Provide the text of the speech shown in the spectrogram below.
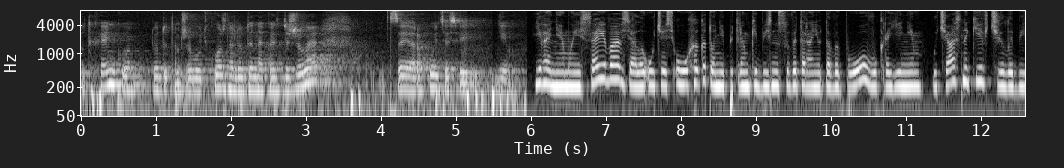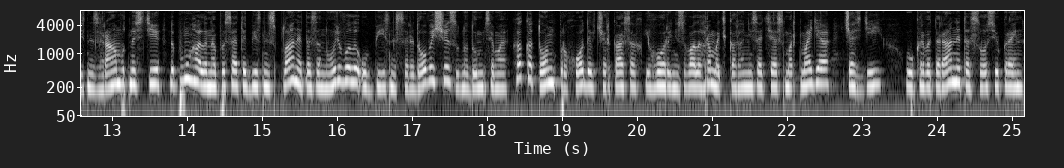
потихеньку люди там живуть. Кожна людина, яка де живе, це рахується свій дім. Євгенія Моїсеєва взяла участь у хакатоні підтримки бізнесу ветеранів та ВПО в Україні. Учасники вчили бізнес-грамотності, допомагали написати бізнес-плани та занурювали у бізнес-середовище з однодумцями. Хакатон проходив в Черкасах. Його організували громадська організація Смарт Медіа, Час дій. Укрветерани та СОС Юкрейн.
